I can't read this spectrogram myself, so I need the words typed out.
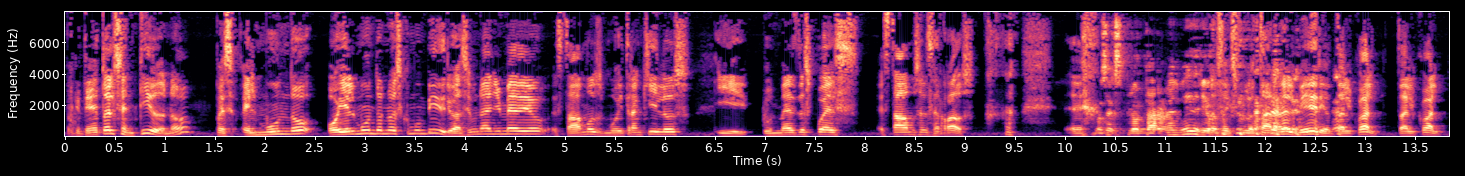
porque tiene todo el sentido, ¿no? Pues el mundo, hoy el mundo no es como un vidrio. Hace un año y medio estábamos muy tranquilos y un mes después estábamos encerrados. Eh, nos explotaron el vidrio. Nos explotaron el vidrio, tal cual, tal cual.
